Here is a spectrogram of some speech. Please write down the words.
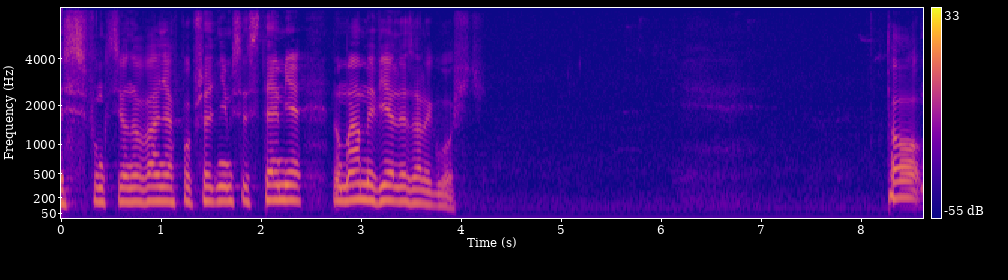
y, z funkcjonowania w poprzednim systemie. No mamy wiele zaległości. To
